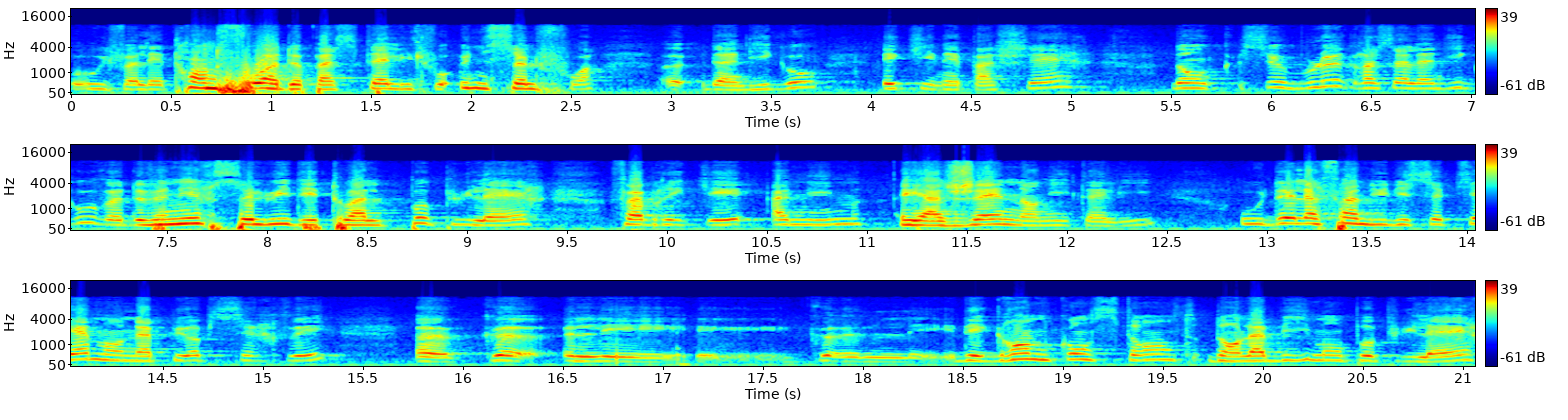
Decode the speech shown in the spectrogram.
où il fallait 30 fois de pastel, il faut une seule fois euh, d'indigo et qui n'est pas cher. Donc ce bleu, grâce à l'indigo, va devenir celui des toiles populaires fabriquées à Nîmes et à Gênes en Italie, où dès la fin du XVIIe, on a pu observer euh, que, les, les, grandes constantes dans l'habillement populaire,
